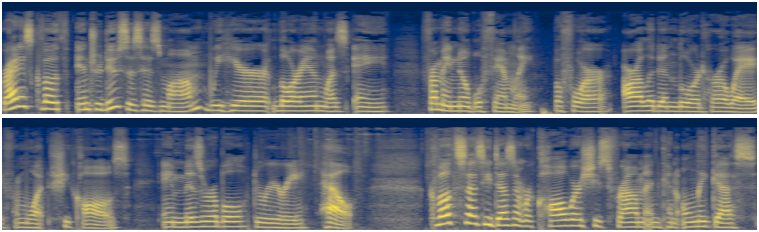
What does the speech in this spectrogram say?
Right as Kvothe introduces his mom, we hear Laurian was a from a noble family before Arliden lured her away from what she calls a miserable, dreary hell. Kvothe says he doesn't recall where she's from and can only guess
